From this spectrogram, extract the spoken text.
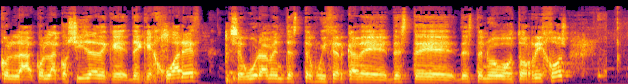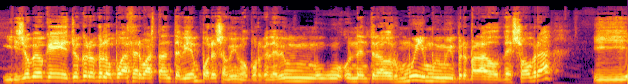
con la, con la cosilla de que, de que Juárez seguramente esté muy cerca de, de este, de este nuevo Torrijos. Y yo veo que yo creo que lo puede hacer bastante bien por eso mismo, porque le veo un, entrenador muy, muy, muy preparado de sobra y,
